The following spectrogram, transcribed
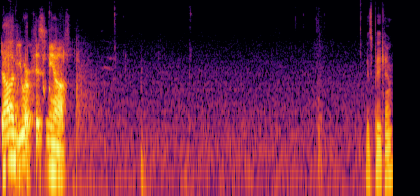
Dog, you are pissing me off. He's peeking.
